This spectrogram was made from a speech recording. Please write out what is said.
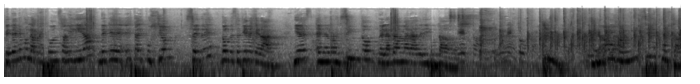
que tenemos la responsabilidad de que esta discusión se dé donde se tiene que dar y es en el recinto de la Cámara de Diputados. sin excusas,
